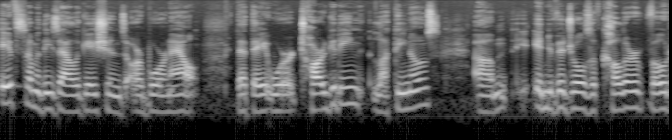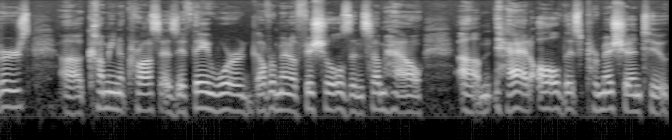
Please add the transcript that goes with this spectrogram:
if some of these allegations are borne out, that they were targeting Latinos, um, individuals of color, voters, uh, coming across as if they were government officials and somehow um, had all this permission to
